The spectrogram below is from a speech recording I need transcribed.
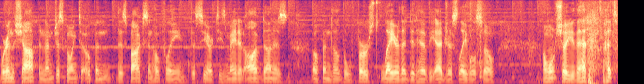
We're in the shop and I'm just going to open this box and hopefully the CRT's made it. All I've done is opened the, the first layer that did have the address label so I won't show you that but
